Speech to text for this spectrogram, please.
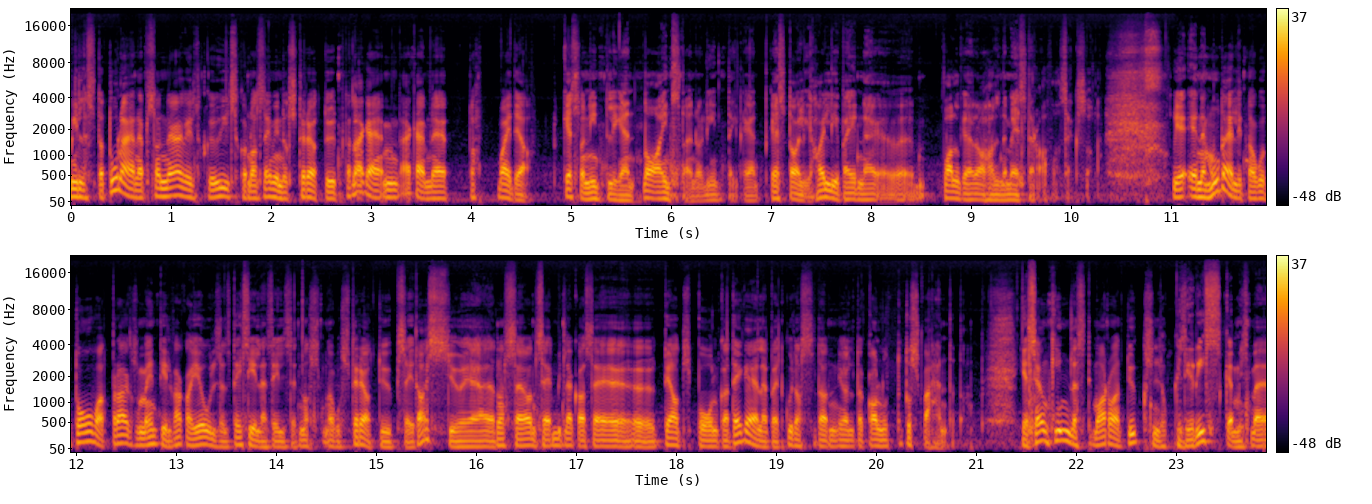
millest ta tuleneb, see on jällegi ühiskonnas levinud stereotüüpne näge-, nägemine, et noh, ma ei tea, kes on intelligent, no Einstein oli intelligent, kes ta oli, hallipäine valgerahaline meesterahvas, eks ole. ja, need mudelid nagu toovad praegusel momendil väga jõuliselt esile selliseid noh, nagu stereotüüpseid asju ja noh, see on see, millega see teaduspool ka tegeleb, et kuidas seda nii-öelda kallutatust vähendada. ja see on kindlasti, ma arvan, et üks niisuguseid riske, mis me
